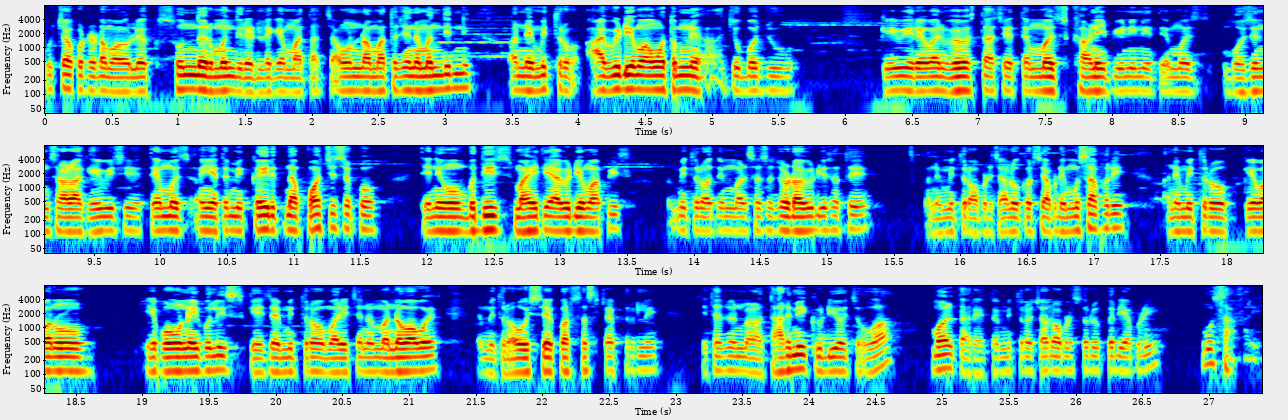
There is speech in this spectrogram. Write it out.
ઊંચા કોટડામાં આવેલું એક સુંદર મંદિર એટલે કે માતા ચામુંડા માતાજીના મંદિરની. અને મિત્રો, આ વિડીયોમાં હું તમને આજુબાજુ કેવી રહેવાની વ્યવસ્થા છે, તેમજ ખાણીપીણીની તેમજ ભોજનશાળા કેવી છે, તેમજ અહીંયા તમે કઈ રીતના પહોંચી શકો તેની હું બધી જ માહિતી આ વિડીયોમાં આપીશ. તો મિત્રો તમે મારી સાથે જોડા વીડિયો સાથે. અને મિત્રો, આપણે ચાલુ કરશે આપણી મુસાફરી. અને મિત્રો, કહેવાનું એ પણ હું નહીં ભૂલીશ કે જે મિત્રો મારી ચેનલમાં નવા હોય, તો મિત્રો અવશ્ય એકવાર સબસ્ક્રાઈબ કરી લે, જેથી તમને મારા ધાર્મિક વીડિયો જોવા મળતા રહે. તો મિત્રો, ચાલો આપણે શરૂ કરીએ આપણી મુસાફરી.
